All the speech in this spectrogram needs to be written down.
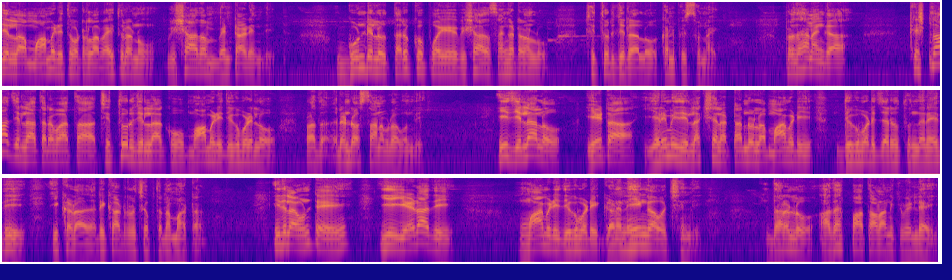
జిల్లా మామిడి తోటల రైతులను విషాదం వెంటాడింది. గుండెలు తరుక్కుపోయే విషాద సంఘటనలు చిత్తూరు జిల్లాలో కనిపిస్తున్నాయి. ప్రధానంగా కృష్ణా జిల్లా తర్వాత చిత్తూరు జిల్లాకు మామిడి దిగుబడిలో ప్రధ రెండో స్థానంలో ఉంది. ఈ జిల్లాలో ఏటా ఎనిమిది లక్షల టన్నుల మామిడి దిగుబడి జరుగుతుందనేది ఇక్కడ రికార్డులు చెప్తున్నమాట. ఇదిలా ఉంటే ఈ ఏడాది మామిడి దిగుబడి గణనీయంగా వచ్చింది. ధరలు అధపాతాళానికి వెళ్ళాయి.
